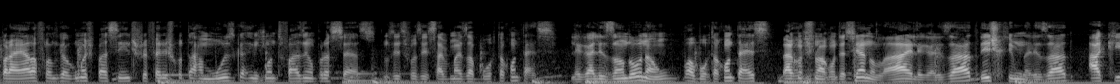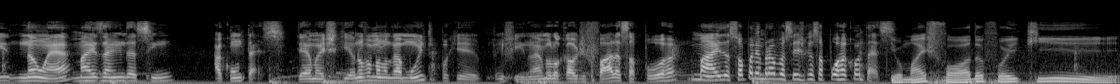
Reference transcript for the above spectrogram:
pra ela, falando que algumas pacientes preferem escutar música enquanto fazem o processo. Não sei se vocês sabem, mas aborto acontece. Legalizando ou não, o aborto acontece. Vai continuar acontecendo lá, é legalizado, descriminalizado. Aqui não é, mas ainda assim acontece. Temas que eu não vou me alongar muito, porque, enfim, não é meu local de fala essa porra, mas é só pra lembrar vocês que essa porra acontece. E o mais foda foi que.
